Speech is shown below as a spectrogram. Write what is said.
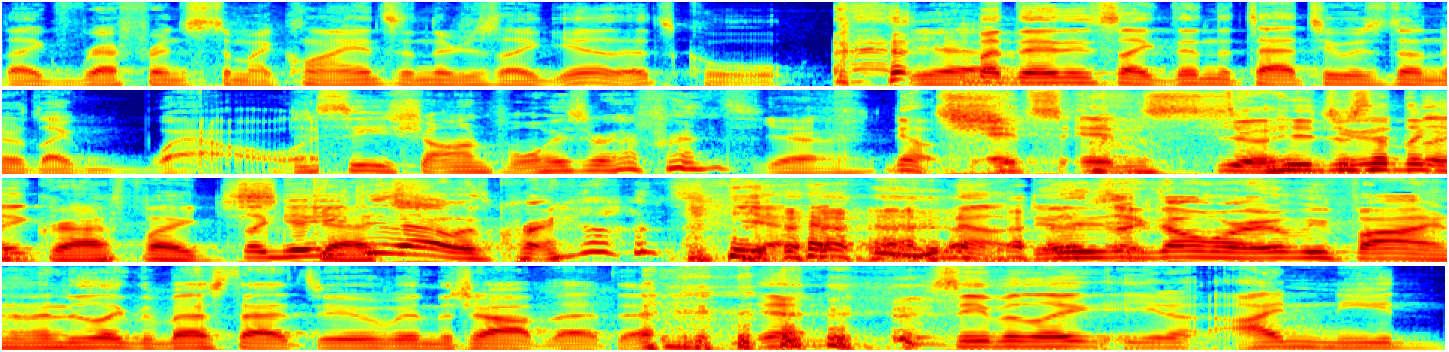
like reference to my clients and they're just like, "Yeah, that's cool." Yeah. but then it's like then the tattoo is done they're like, "Wow." you see Sean Foy's reference? Yeah. no, it's insane. Yeah, he just dude, had like, a graphite It's like, yeah, you do that with crayons. Yeah. No, dude. and he's like, don't worry, it'll be fine. And then it's like the best tattoo in the shop that day. yeah. See, but like you know, I need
